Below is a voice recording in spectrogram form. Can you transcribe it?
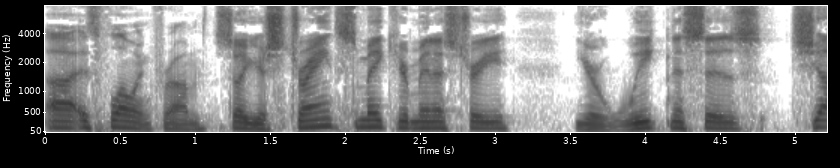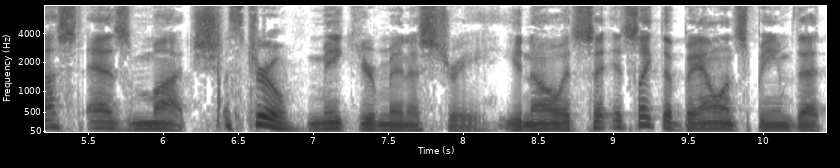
uh, is flowing from. So your strengths make your ministry, your weaknesses just as much It's true. make your ministry. You know, it's it's like the balance beam that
